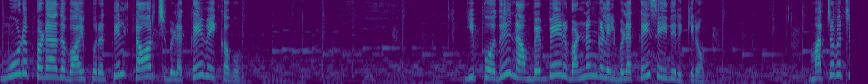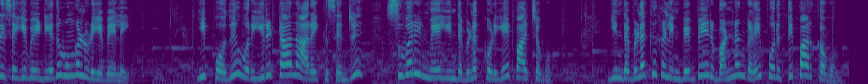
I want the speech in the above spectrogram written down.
மூடப்படாத வாய்ப்புறத்தில் டார்ச் விளக்கை வைக்கவும். இப்போது நாம் வெவ்வேறு வண்ணங்களில் விளக்கை செய்திருக்கிறோம். மற்றவற்றை செய்ய வேண்டியது உங்களுடைய வேலை. இப்போது ஒரு இருட்டான அறைக்கு சென்று சுவரின் மேல் இந்த விளக்கொளியை பாய்ச்சவும். இந்த விளக்குகளின் வெவ்வேறு வண்ணங்களை பொருத்தி பார்க்கவும்.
